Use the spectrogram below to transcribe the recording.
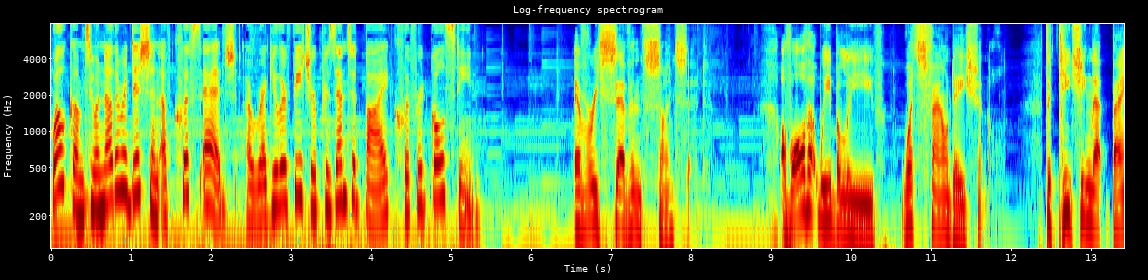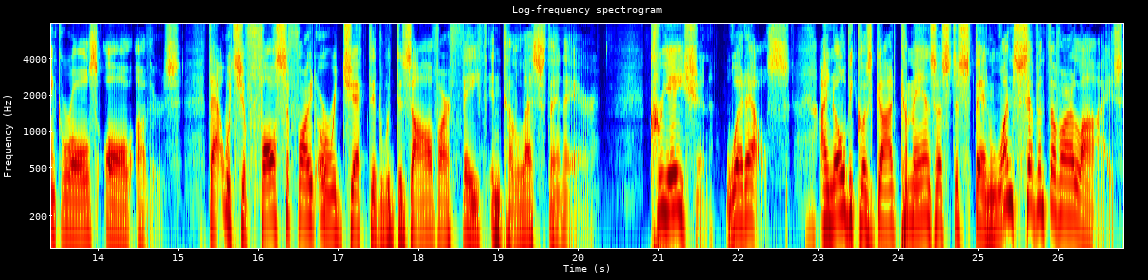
Welcome to another edition of Cliff's Edge, a regular feature presented by Clifford Goldstein. Every seventh sunset. Of all that we believe, what's foundational? The teaching that bankrolls all others. That which, if falsified or rejected, would dissolve our faith into less than air. Creation, what else? I know because God commands us to spend one seventh of our lives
